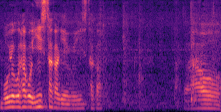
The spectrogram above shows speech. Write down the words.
목욕을 하고 인스타 각이에요 여기 인스타 각. wow.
